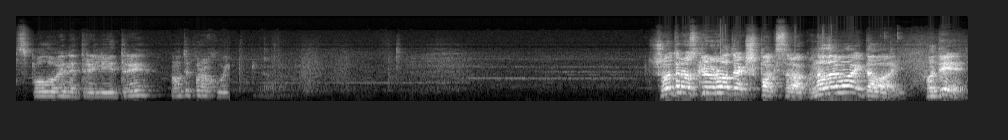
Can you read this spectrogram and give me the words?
з половини 3 літри. Ну, ти порахуй. Що ти розкрив рот, як шпак сраку? Наливай давай! Ходи!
